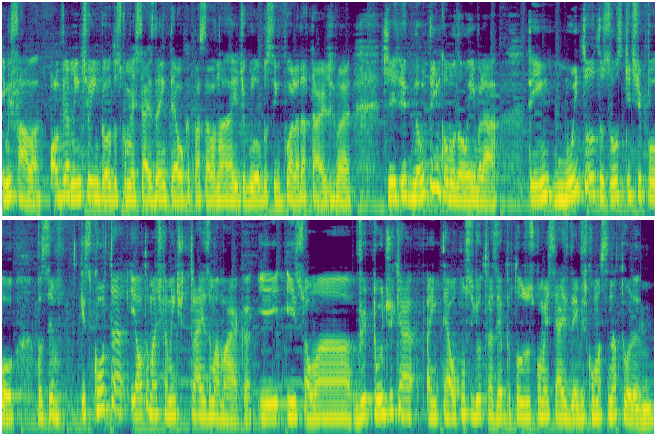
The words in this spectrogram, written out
E me fala, obviamente eu lembrou dos comerciais da Intel que passava na Rede Globo 5 horas da tarde, não é? Que não tem como não lembrar. Tem muitos outros sons que, tipo, você escuta e automaticamente traz uma marca. E isso é uma virtude que a, Intel conseguiu trazer para todos os comerciais deles como assinatura. Uhum.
